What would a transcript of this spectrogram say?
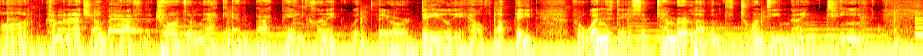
on. Coming at you on behalf of the Toronto Neck and Back Pain Clinic with their daily health update for Wednesday, September 11th, 2019.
